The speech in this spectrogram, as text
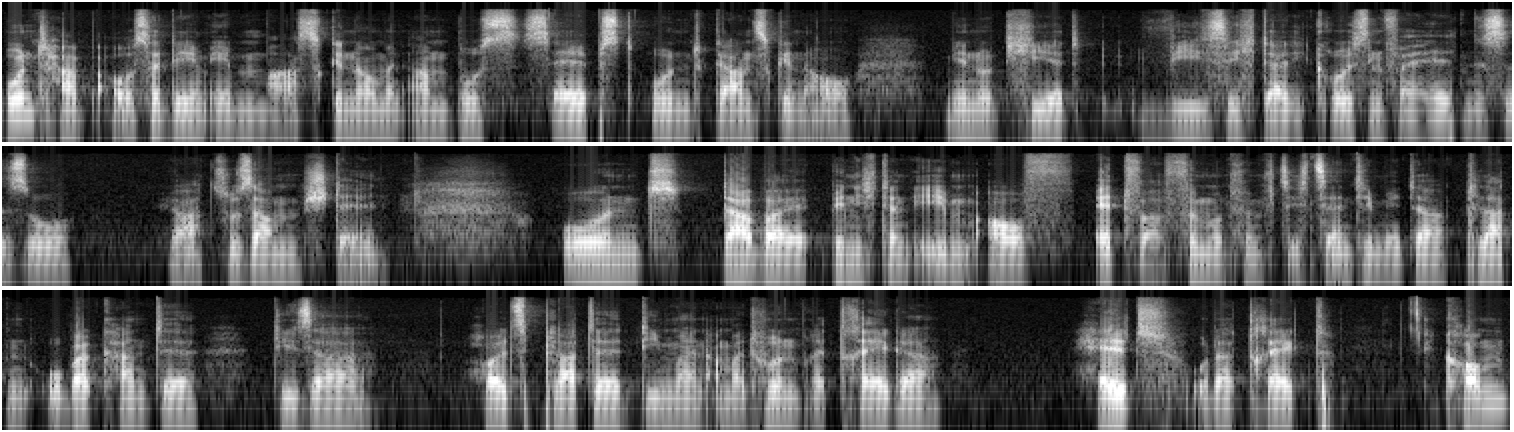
und habe außerdem eben Maß genommen am Bus selbst und ganz genau mir notiert, wie sich da die Größenverhältnisse so ja, zusammenstellen. Und dabei bin ich dann eben auf etwa 55 cm Plattenoberkante dieser Holzplatte, die mein Armaturenbrettträger hält oder trägt, gekommen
